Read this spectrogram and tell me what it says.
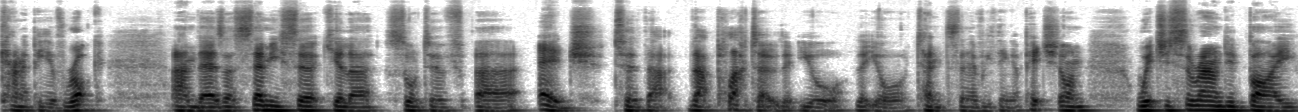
canopy of rock. And there's a semicircular sort of uh, edge to that, that plateau that your that your tents and everything are pitched on, which is surrounded by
